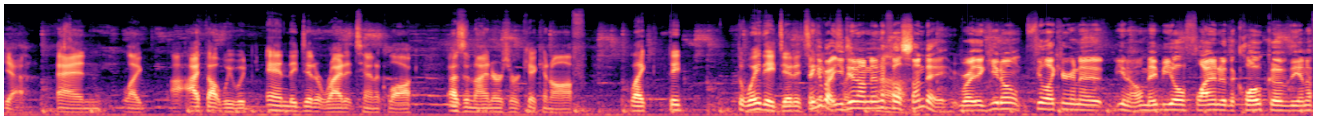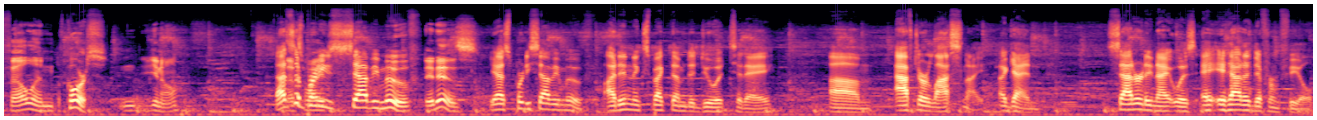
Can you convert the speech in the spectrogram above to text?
Yeah, and like I, I thought we would, and they did it right at 10 o'clock as the Niners are kicking off. Like they, the way they did it. Think about it, you did like, on NFL uh, Sunday, where like, you don't feel like you're gonna, you know, maybe you'll fly under the cloak of the NFL, and Of course, you know, that's, That's a pretty savvy move. it is. Yeah, it's a pretty savvy move. I didn't expect them to do it today. Um, after last night, again, Saturday night was it, it had a different feel.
